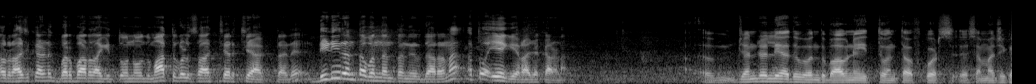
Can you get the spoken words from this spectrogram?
ಅವ್ರು ರಾಜಕಾರಣಕ್ಕೆ ಬರಬಾರ್ದಾಗಿತ್ತು ಅನ್ನೋ ಒಂದು ಮಾತುಗಳು ಸಹ ಚರ್ಚೆ ಆಗ್ತಾ ಇದೆ. ದಿಢೀರಂತ ಬಂದಂಥ ನಿರ್ಧಾರನ ಅಥವಾ ಹೇಗೆ ರಾಜಕಾರಣ? ಜನರಲ್ಲಿ ಅದು ಒಂದು ಭಾವನೆ ಇತ್ತು ಅಂತ ಅಫ್ಕೋರ್ಸ್ ಸಾಮಾಜಿಕ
